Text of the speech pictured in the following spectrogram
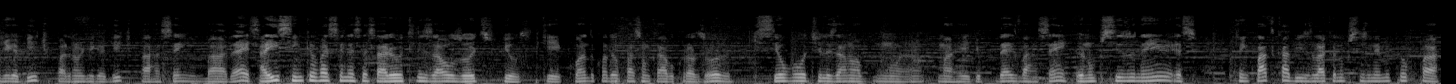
gigabit, padrão gigabit, barra 100, barra 10, aí sim que vai ser necessário utilizar os 8 fios. Porque quando, quando eu faço um cabo crossover, que se eu vou utilizar numa, numa uma rede 10 barra 100, eu não preciso nem... Esse, tem quatro cabinhos lá que eu não preciso nem me preocupar.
